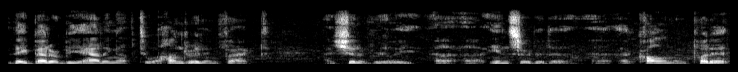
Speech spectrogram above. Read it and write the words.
they better be adding up to 100. In fact, I should have really uh, uh, inserted a, a, a column and put it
